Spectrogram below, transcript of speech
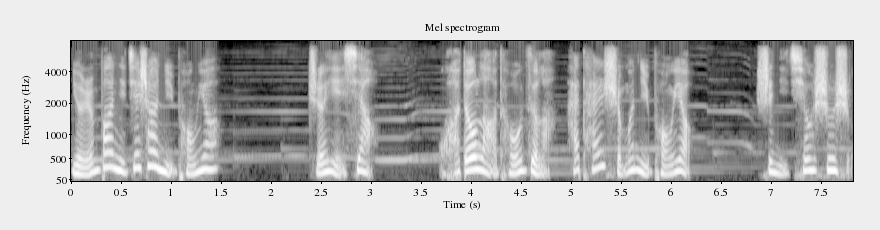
有人帮你介绍女朋友？哲野笑：我都老头子了，还谈什么女朋友？是你邱叔叔，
